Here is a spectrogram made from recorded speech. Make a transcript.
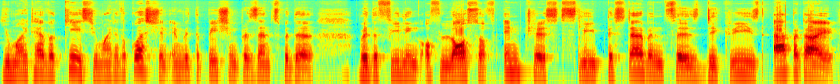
you might have a case you might have a question in which the patient presents with a with a feeling of loss of interest sleep disturbances decreased appetite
